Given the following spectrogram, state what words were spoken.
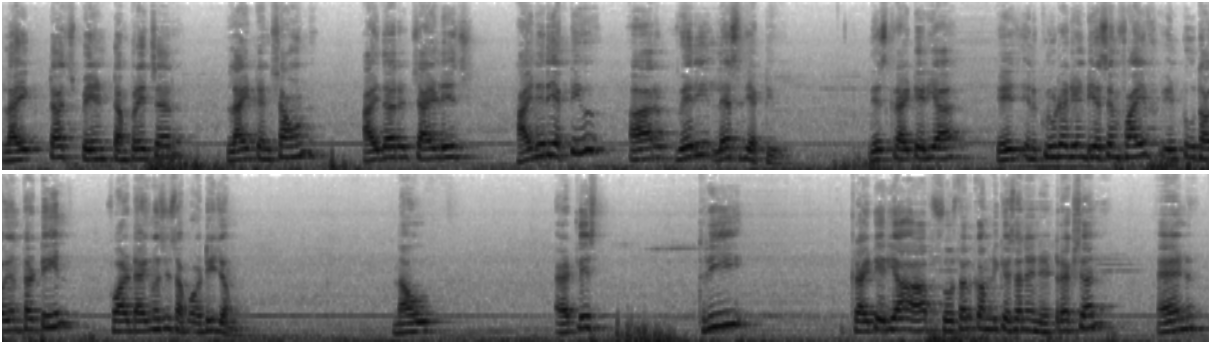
like touch, pain, temperature, light and sound. Either child is highly reactive or very less reactive. This criteria is included in DSM-5 in 2013 for diagnosis of autism. Now, at least three criteria of social communication and interaction and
